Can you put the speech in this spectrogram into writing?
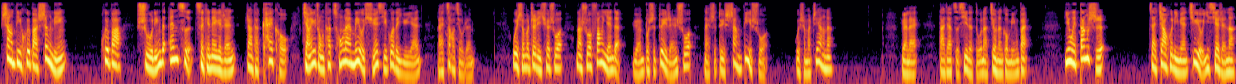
上帝会把圣灵，会把属灵的恩赐赐给那个人，让他开口讲一种他从来没有学习过的语言，来造就人。为什么这里却说那说方言的原不是对人说，乃是对上帝说？为什么这样呢？原来大家仔细的读呢，就能够明白。因为当时在教会里面就有一些人呢，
